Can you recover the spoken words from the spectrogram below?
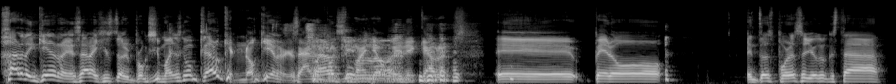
Harden quiere regresar a Houston el próximo año. Es como, claro que no quiere regresar el próximo año, güey. ¿De qué hablan? Eh, pero entonces por eso yo creo que está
